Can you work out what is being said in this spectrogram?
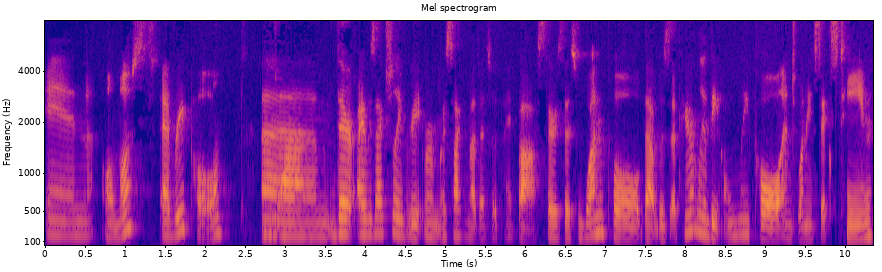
in almost every poll. Yeah. Um, there, I was actually re- I was talking about this with my boss. There's this one poll that was apparently the only poll in 2016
